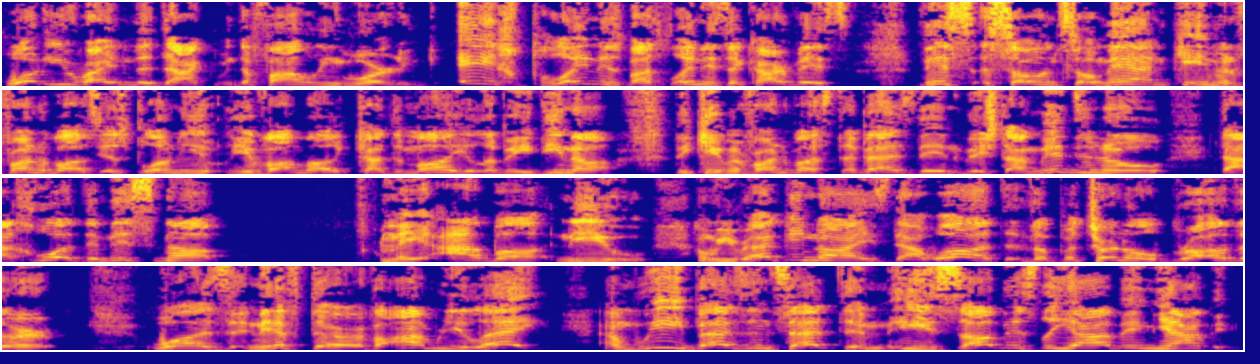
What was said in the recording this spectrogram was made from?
what do you write in the document? The following wording. Eich Ploinis Bas Ploinis Akarvis, this so-and-so man came in front of us, Yes Ploni Yivama Kadmai Lebeidina, they came in front of us, Tevezdin, Vishtamidinu, Dachua Demisna, Abba knew. And we recognize that what the paternal brother was Nifter. Of Amri Lay, and we, Bezin, said to him, He's obviously Yabim,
